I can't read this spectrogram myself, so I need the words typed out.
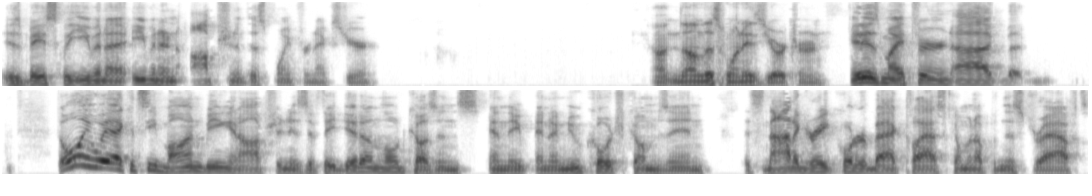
is basically even a even an option at this point for next year? Uh, no, this one is your turn. It is my turn. Uh, but the only way I could see Mond being an option is if they did unload Cousins and they and a new coach comes in. It's not a great quarterback class coming up in this draft.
